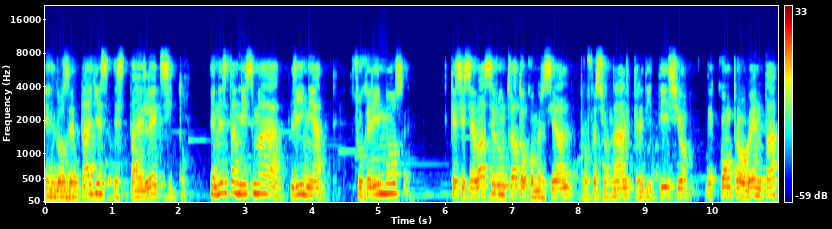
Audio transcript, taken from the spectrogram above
En los detalles está el éxito. En esta misma línea, sugerimos que si se va a hacer un trato comercial, profesional, crediticio, de compra o venta,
